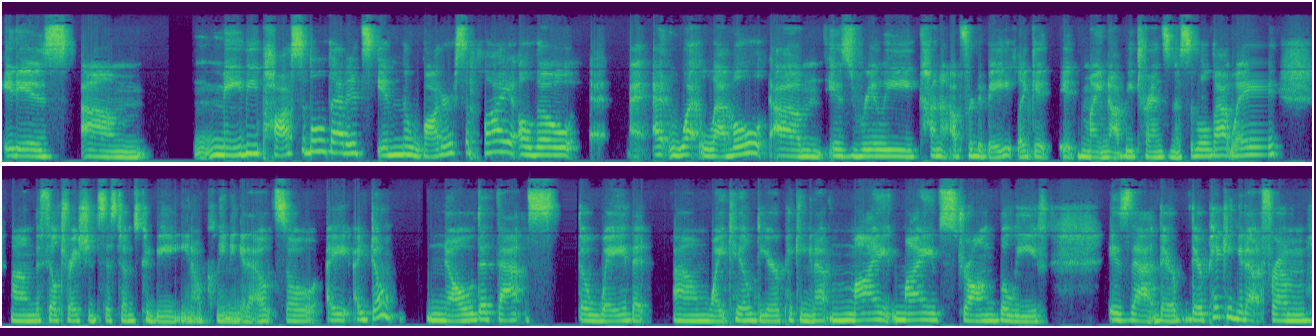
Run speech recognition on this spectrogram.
it is um, maybe possible that it's in the water supply, although at, at what level um, is really kind of up for debate. Like it, it might not be transmissible that way. Um, the filtration systems could be, you know, cleaning it out. So I, I don't know that that's the way that um, white-tailed deer are picking it up. My my strong belief is that they're they're picking it up from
